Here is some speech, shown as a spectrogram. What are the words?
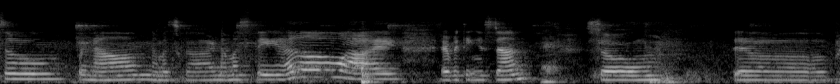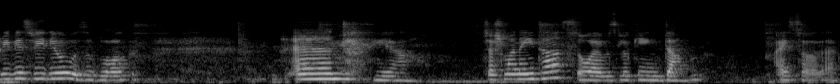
so pranam, namaskar, namaste, hello, hi, everything is done. So the previous video was a vlog, and yeah, chashma nahi tha, so I was looking dumb. I saw that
